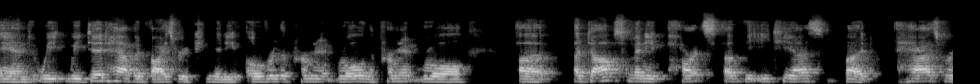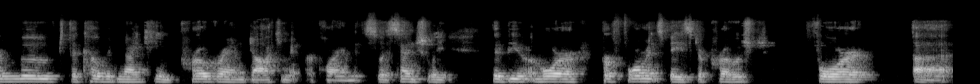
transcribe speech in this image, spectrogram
And we, we did have advisory committee over the permanent rule and the permanent rule uh, adopts many parts of the ETS, but has removed the COVID-19 program document requirements. So essentially, there'd be a more performance-based approach for, uh,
